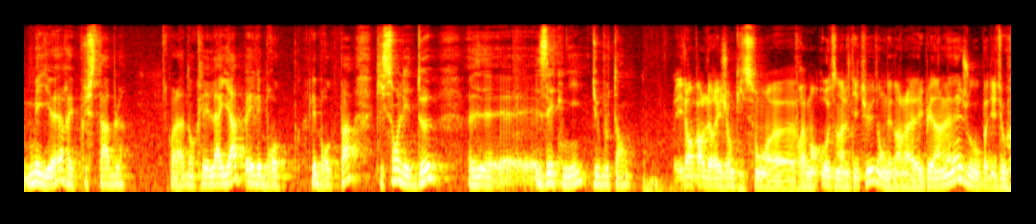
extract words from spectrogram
meilleures et plus stables. Voilà, donc les Layap et les, Bro les Brokpa, qui sont les deux euh, ethnies du Bhoutan. Et là, on parle de régions qui sont euh, vraiment hautes en altitude. On est dans la, les pieds dans la neige ou pas du tout?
